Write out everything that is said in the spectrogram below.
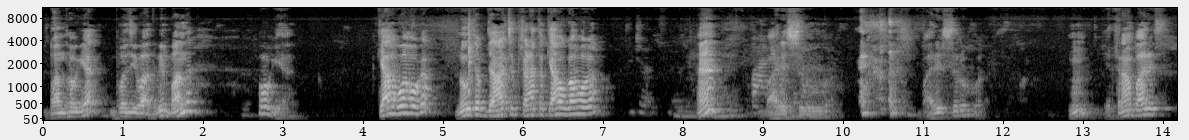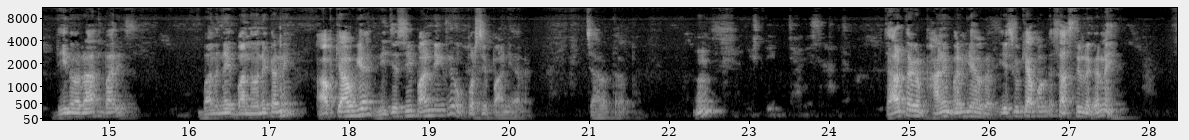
बंद हो गया भोजी बात भी बंद हो गया। क्या हुआ होगा? नूह जब जहाज़ पे चढ़ा तो क्या होगा होगा? हैं? बारिश शुरू हुआ। बारिश शुरू हुआ। हम्म इतना बारिश, दिन और रात बारिश। बंद नहीं, बंद होने का नहीं। अब क्या हो गया? नीचे से ही पानी निकल रहा ऊपर से पानी आ रहा है, चारों तरफ़। हम्म? चारों तरफ़ पानी भर गया होगा इसको क्या बोलते शास्त्री नगर नहीं।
